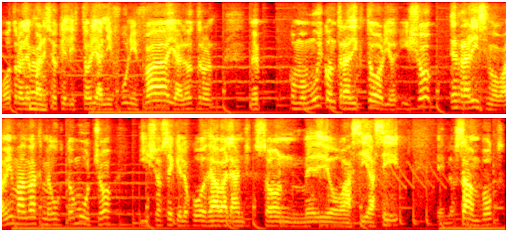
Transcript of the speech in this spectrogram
otro le Mm. pareció que la historia ni fu ni fa y al otro me- como muy contradictorio. Y yo es rarísimo, a mí Mad Max me gustó mucho y yo sé que los juegos de Avalanche son medio así así en los sandbox.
